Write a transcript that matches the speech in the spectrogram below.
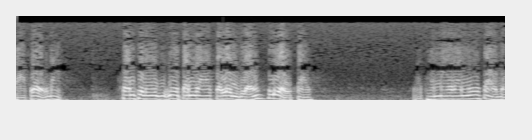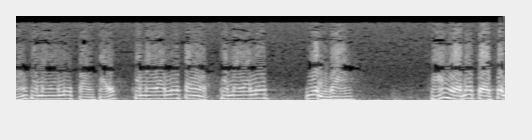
จากโลกได้ คนที่มีปัญญาก็ลุ่มหลงเลื่อยไปว่าทำไมวันนี้เศร้าหมองทำไมวันนี้ผ่องใสทำไมวันนี้สงบทำไมวันนี้ยิ่งวางสาเหตุมันเกิดขึ้น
